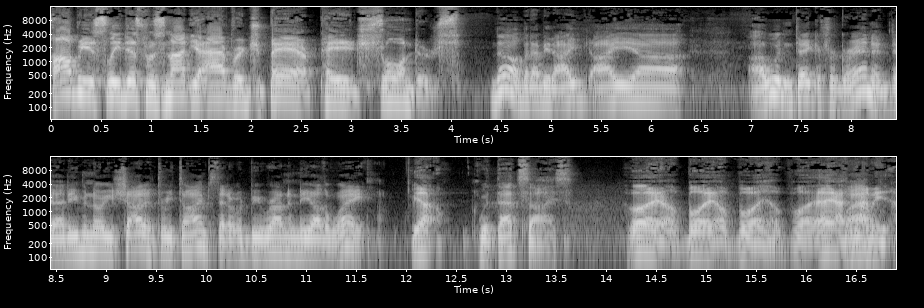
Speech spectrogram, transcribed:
obviously this was not your average bear, Paige Saunders. No, but I mean, I I uh, I wouldn't take it for granted that even though you shot it three times, that it would be running the other way Yeah. with that size. Boy, oh boy, oh boy, oh boy. I, I mean,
